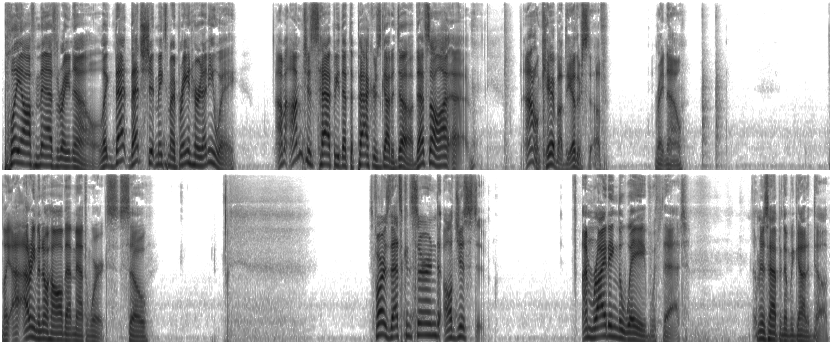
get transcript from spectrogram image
playoff math right now. Like that that shit makes my brain hurt anyway. I'm I'm just happy that the Packers got a dub. That's all I I, I don't care about the other stuff right now. Like I, I don't even know how all that math works. So as far as that's concerned, I'll just I'm riding the wave with that. I'm just happy that we got a dub.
